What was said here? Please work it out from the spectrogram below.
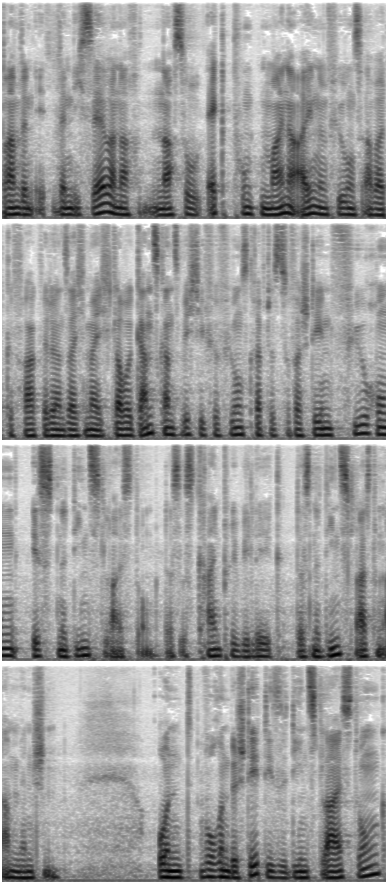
Dran, wenn, wenn ich selber nach, nach so Eckpunkten meiner eigenen Führungsarbeit gefragt werde, dann sage ich immer, ich glaube, ganz, ganz wichtig für Führungskräfte ist zu verstehen, Führung ist eine Dienstleistung. Das ist kein Privileg. Das ist eine Dienstleistung am Menschen. Und worin besteht diese Dienstleistung?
